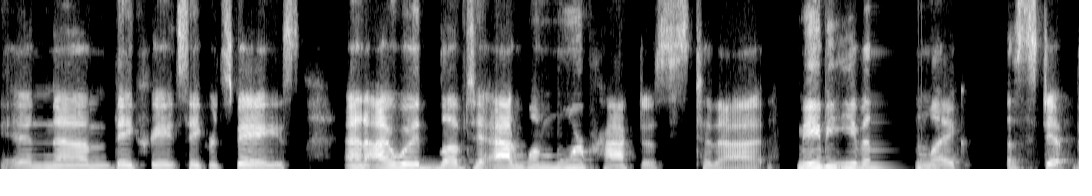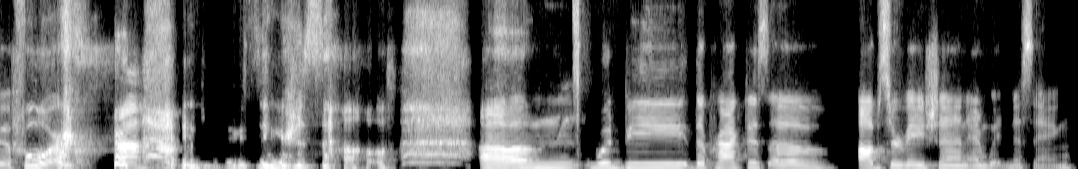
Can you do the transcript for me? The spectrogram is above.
in them, they create sacred space. And I would love to add one more practice to that, maybe even like a step before uh-huh. introducing yourself, um, would be the practice of observation and witnessing.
